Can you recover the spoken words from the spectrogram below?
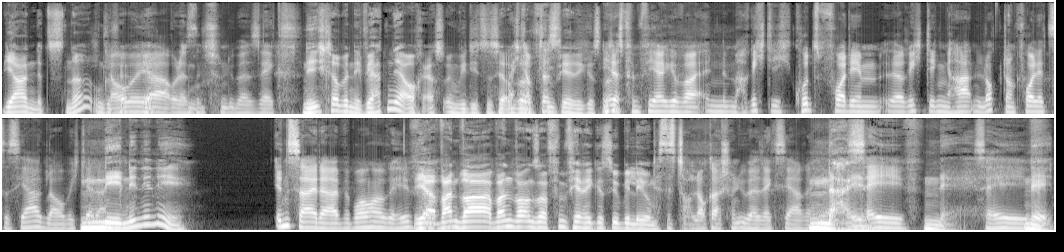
Jahren jetzt, ne? Ich Ungefähr. glaube ja, oder sind schon über sechs. Nee, ich glaube nicht. Wir hatten ja auch erst irgendwie dieses Jahr Aber ich unser glaub, das- Fünfjähriges, ne? Nee, das Fünfjährige war in richtig, kurz vor dem äh, richtigen harten Lockdown, vorletztes Jahr, glaube ich. Der nee, nee, nee, nee. Insider, wir brauchen eure Hilfe. Ja, wann war, wann war unser fünfjähriges Jubiläum? Das ist doch locker schon über sechs Jahre her. Nein. Safe, Nee. safe. Nee.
